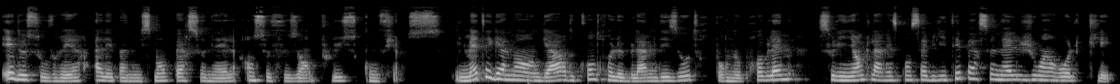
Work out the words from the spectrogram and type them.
et de s'ouvrir à l'épanouissement personnel en se faisant plus confiance. Ils mettent également en garde contre le blâme des autres pour nos problèmes, soulignant que la responsabilité personnelle joue un rôle clé.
